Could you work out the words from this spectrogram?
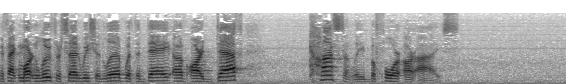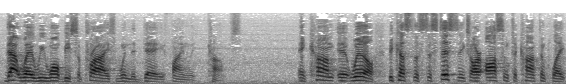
In fact, Martin Luther said we should live with the day of our death constantly before our eyes. That way we won't be surprised when the day finally comes. And come it will, because the statistics are awesome to contemplate.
